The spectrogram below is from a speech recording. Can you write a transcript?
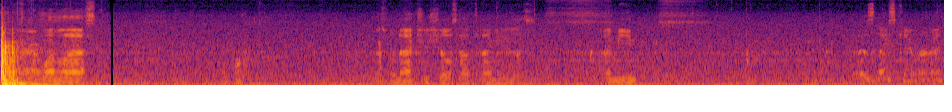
Alright, one last. One actually shows how tiny it is. I mean, that's a nice camera, man.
